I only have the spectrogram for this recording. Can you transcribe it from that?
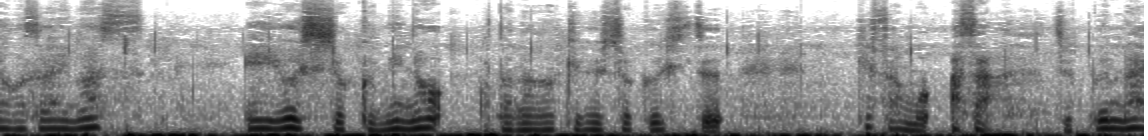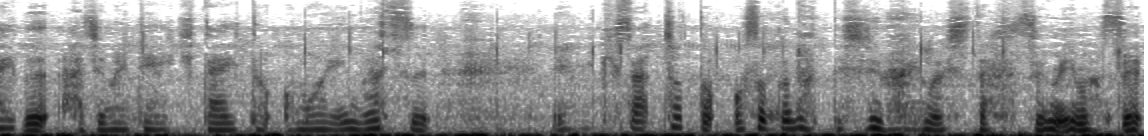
ようございます。栄養士食味の大人の給食室。今朝も朝10分ライブ始めていきたいと思います、え、今朝ちょっと遅くなってしまいました。すみません、え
